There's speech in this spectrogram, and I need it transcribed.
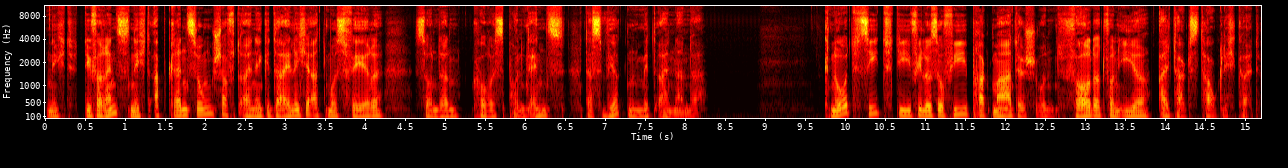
Nicht Differenz, nicht Abgrenzung schafft eine gedeihliche Atmosphäre, sondern Korrespondenz, das Wirken miteinander. Knot sieht die Philosophie pragmatisch und fordert von ihr Alltagstauglichkeit.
